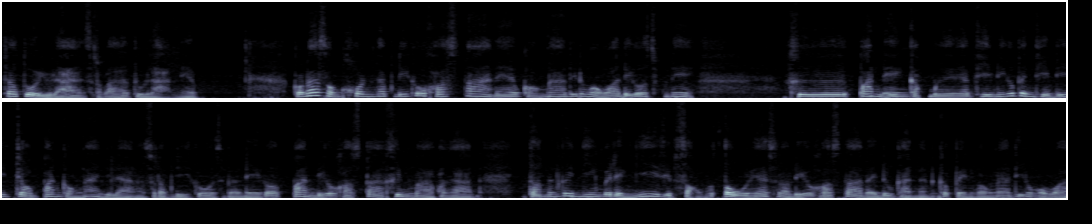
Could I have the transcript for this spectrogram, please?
เจ้าตัวอยู่แล้วสำหรับอาร์ดาตูรานนะครับกองหน้าสองคนครับดิเอโก้คอสตานะครับกองหน้าที่ต้องบอกว่าดิเอโก้ซิเมโอเน่คือปั้นเองกับมือครับทีมนี้ก็เป็นทีมที่จอมปั้นกองหน้าอยู่แล้วนะสำหรับดิเอโก้ซิเมโอเน่ก็ปั้นดิเอโก้คอสตาขึ้นมาพังงานตอนนั้นก็ยิงไปถึง 22 ประตูเนี่ยสำหรับดิเอโก้คอสตาในฤดูกาลนั้นก็เป็นกองหน้าที่ต้องบอกว่า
